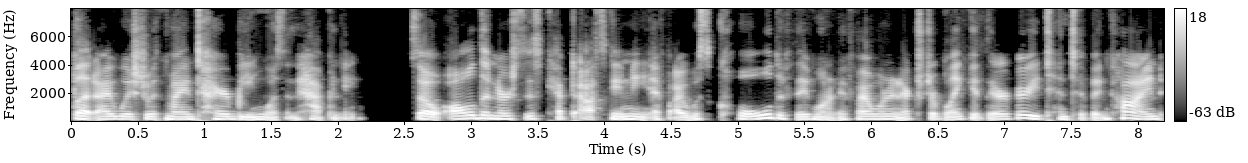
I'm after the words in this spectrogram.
but I wished with my entire being wasn't happening. So all the nurses kept asking me if I was cold, if they want if I want an extra blanket. They're very attentive and kind.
